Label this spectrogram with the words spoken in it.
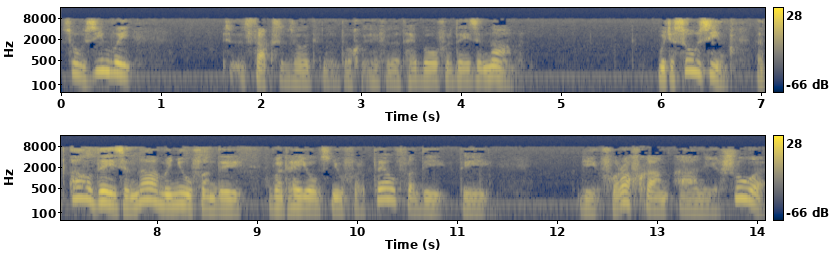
Zo zien wij, straks zal ik nog even het hebben over deze namen moet je zo zien, dat al deze namen nu van de, wat hij ons nu vertelt, van die, die, die voorafgaan aan Yeshua,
